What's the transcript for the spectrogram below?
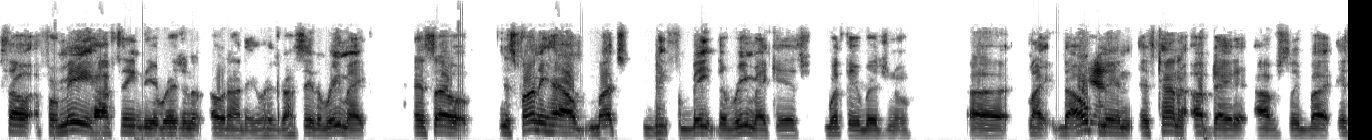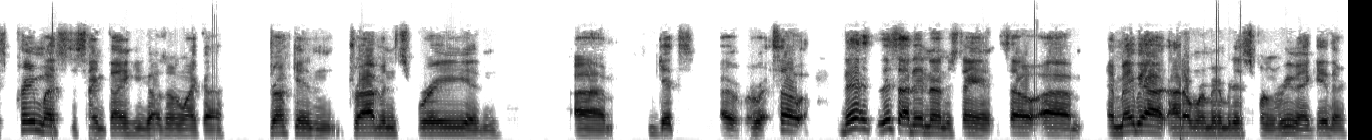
so for me, I've seen the original. Oh, not the original. I've seen the remake, and so it's funny how much beat for beat the remake is with the original. Uh, like the opening is kind of updated, obviously, but it's pretty much the same thing. He goes on like a drunken driving spree and um, gets uh, so this this I didn't understand. So um, and maybe I, I don't remember this from the remake either.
